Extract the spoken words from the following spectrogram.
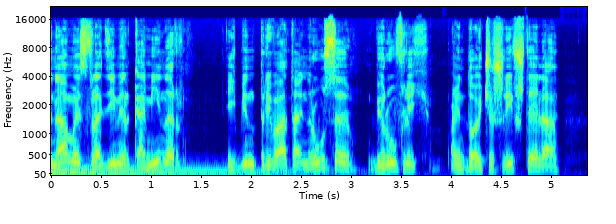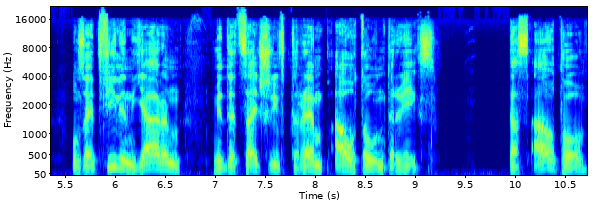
Mein Name ist Wladimir Kaminer. Ich bin privat ein Russe, beruflich ein deutscher Schriftsteller und seit vielen Jahren mit der Zeitschrift Ramp Auto unterwegs. Das Auto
